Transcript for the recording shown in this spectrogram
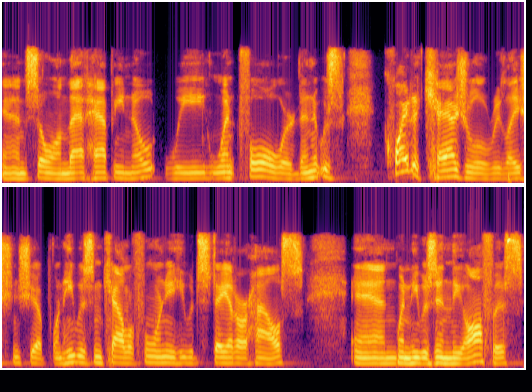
And so, on that happy note, we went forward. And it was quite a casual relationship. When he was in California, he would stay at our house. And when he was in the office,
